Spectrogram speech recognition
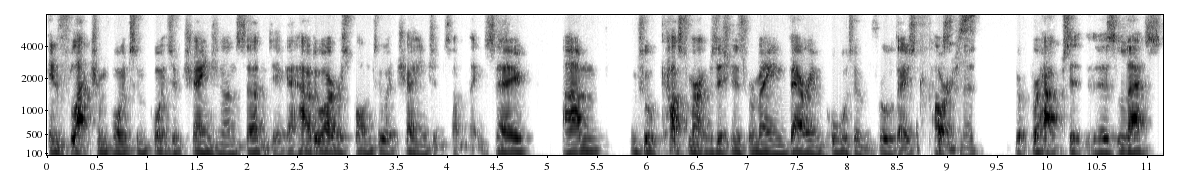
inflection points and points of change and uncertainty. Okay, how do I respond to a change in something? So I'm sure customer acquisition is remaining very important for all those of customers, course. but perhaps it, there's less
